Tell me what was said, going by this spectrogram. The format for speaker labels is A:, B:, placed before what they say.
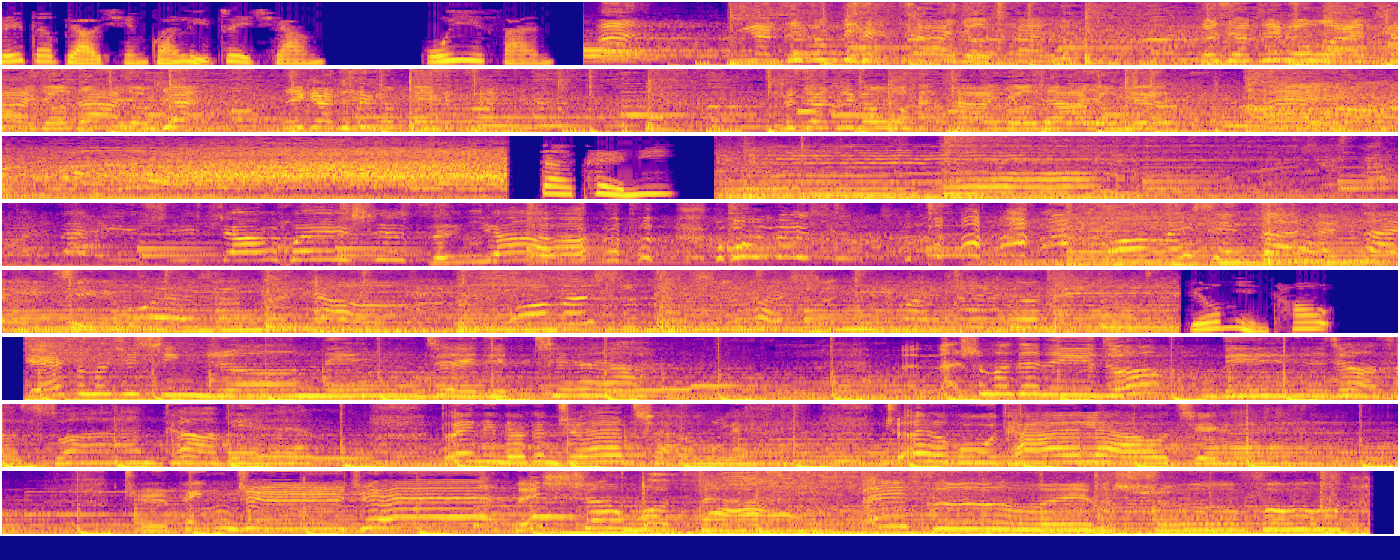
A: 谁的表情管理最强？吴亦凡。
B: 哎，你看这个面太有才，就像这个碗它又大又圆。你看这个面太，就像这个碗它又大又圆。哎，
A: 戴佩妮。
C: 如果现在还在一起，将会是怎样？我们是，
D: 我们现在
A: 刘敏涛。
D: 该怎么去形容你最贴切啊？拿什么跟你做比较才算特别？对你的感觉强烈，却又不太了解，只凭直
